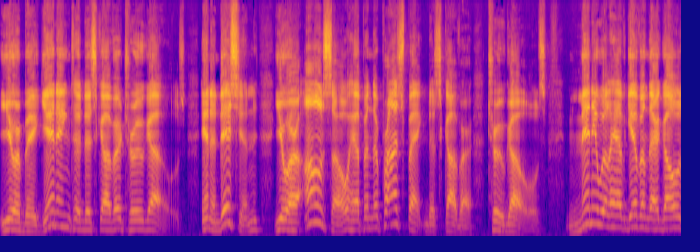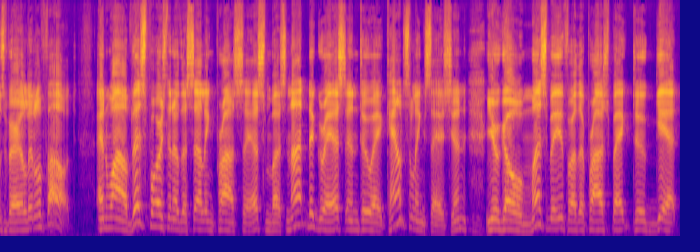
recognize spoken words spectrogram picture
you're beginning to discover true goals. In addition, you are also helping the prospect discover true goals. Many will have given their goals very little thought. And while this portion of the selling process must not digress into a counseling session, your goal must be for the prospect to get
